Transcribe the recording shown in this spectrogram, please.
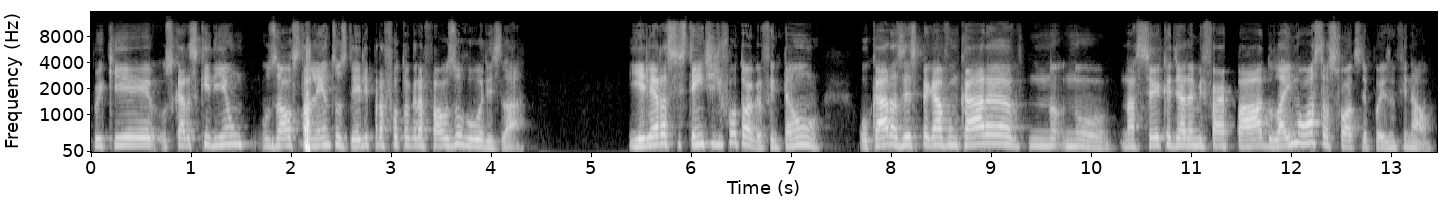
porque os caras queriam usar os talentos dele para fotografar os horrores lá. E ele era assistente de fotógrafo. Então, o cara às vezes pegava um cara no, no- na cerca de arame farpado lá e mostra as fotos depois no final.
